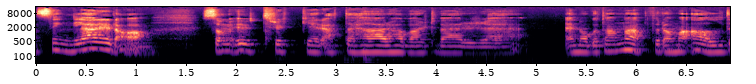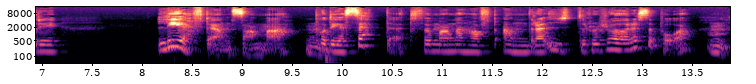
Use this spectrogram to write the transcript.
singlar idag Mm. som uttrycker att det här har varit värre än något annat för de har aldrig levt ensamma Mm. på det sättet för man har haft andra ytor att röra sig på. Mm.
